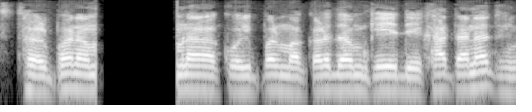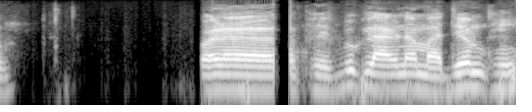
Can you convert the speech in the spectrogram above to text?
સ્થળ પર હમણાં કોઈ પણ મકરદમ કે દેખાતા નથી. પણ ફેસબુક લાઈવના માધ્યમથી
